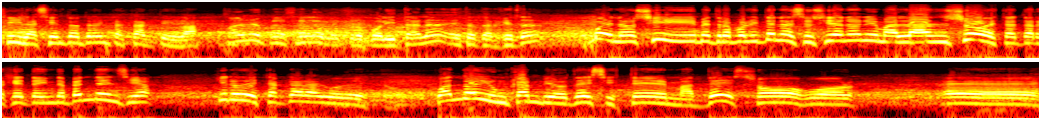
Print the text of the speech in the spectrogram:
Sí, la 130 está activa. va a reemplazar la metropolitana, esta tarjeta? Bueno, sí, Metropolitana Sociedad Anónima lanzó esta tarjeta de independencia. Quiero destacar algo de esto. Cuando hay un cambio de sistema, de software eh,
